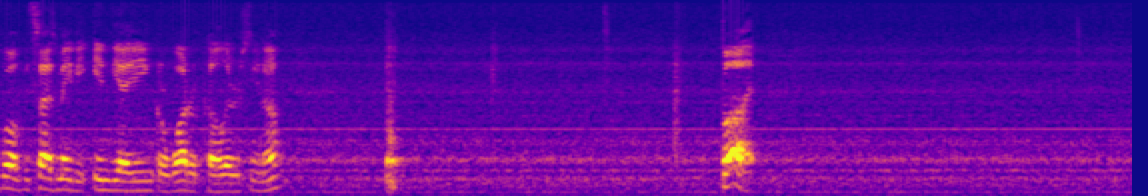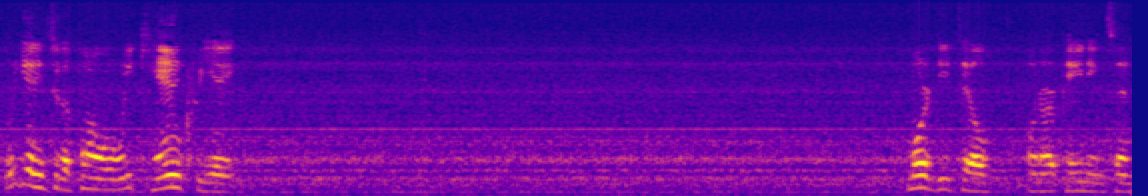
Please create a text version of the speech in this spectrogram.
well, besides maybe India ink or watercolors, you know. But we're getting to the point where we can create more detail on our paintings and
